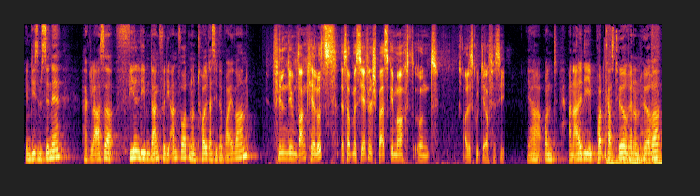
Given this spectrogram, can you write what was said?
In diesem Sinne, Herr Glaser, vielen lieben Dank für die Antworten und toll, dass Sie dabei waren. Vielen lieben Dank, Herr Lutz. Es hat mir sehr viel Spaß gemacht und alles Gute auch für Sie. Ja, und an all die Podcast-Hörerinnen und Hörer,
